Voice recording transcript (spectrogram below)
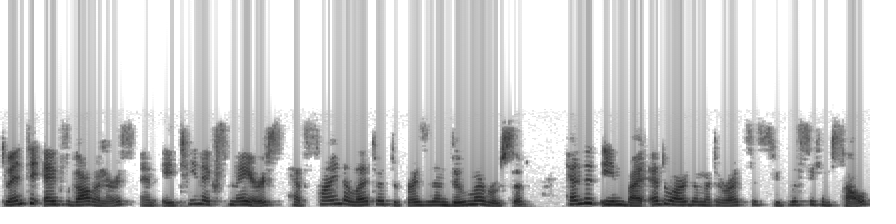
Twenty ex-governors and eighteen ex-mayors have signed a letter to President Dilma Rousseff, handed in by Eduardo Matarazzo Suplicy himself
